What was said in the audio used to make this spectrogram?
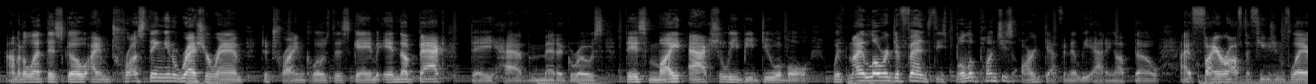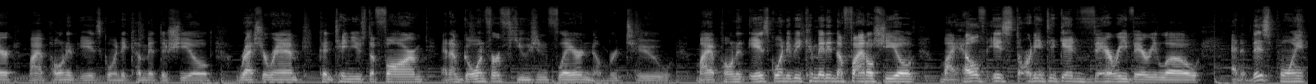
I'm going to let this go. I am trusting in Reshiram to try and close this game. In the back, they have Metagross. This might actually be doable. With my lower defense, these bullet punches are definitely adding up though. I fire off the Fusion Flare. My opponent is going to commit the shield. Reshiram continues to farm, and I'm going for Fusion Flare number two. My opponent is going to be committing the final shield. My health is starting to get very, very low. And at this point,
